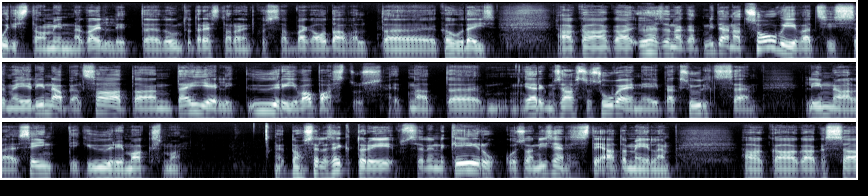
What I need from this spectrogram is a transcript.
uudistama minna, kallid tuntud restoranid, kus saab väga odavalt äh, kõhu täis. aga, aga ühesõnaga, et mida nad soovivad siis meie linna pealt saada, on täielik üürivabastus, et nad äh, järgmise aasta suveni ei peaks üldse linnale sentigi üüri maksma et noh, selle sektori selline keerukus on iseenesest teada meile aga, aga kas sa,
